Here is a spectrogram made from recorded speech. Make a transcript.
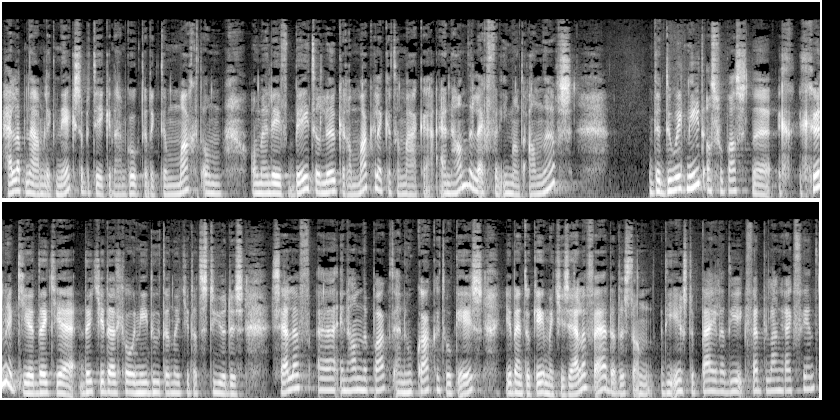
Helpt namelijk niks. Dat betekent namelijk ook dat ik de macht om, om mijn leven beter, leuker en makkelijker te maken en handen leg van iemand anders dat doe ik niet. Als volwassene gun ik je dat, je dat je dat gewoon niet doet en dat je dat stuur dus zelf uh, in handen pakt. En hoe kak het ook is, je bent oké met jezelf. Hè? Dat is dan die eerste pijler die ik vet belangrijk vind.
